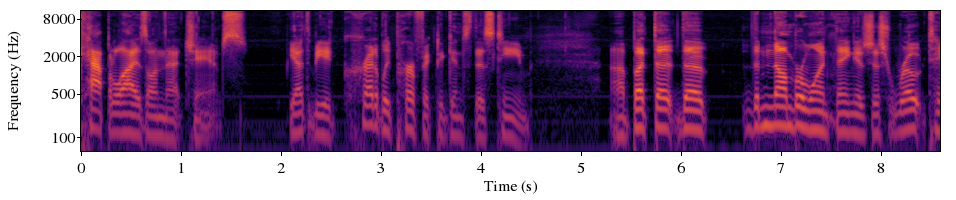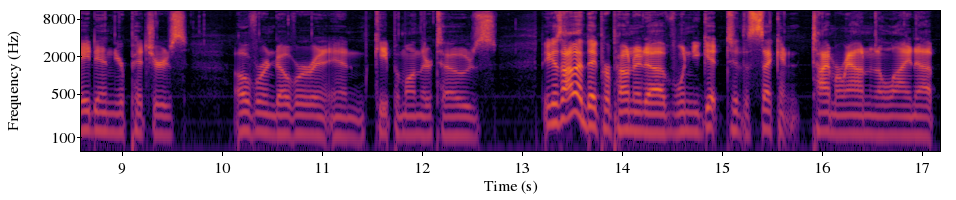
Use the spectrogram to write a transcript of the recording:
capitalize on that chance. You have to be incredibly perfect against this team. Uh, but the the the number one thing is just rotate in your pitchers over and over and, and keep them on their toes. Because I'm a big proponent of when you get to the second time around in a lineup,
